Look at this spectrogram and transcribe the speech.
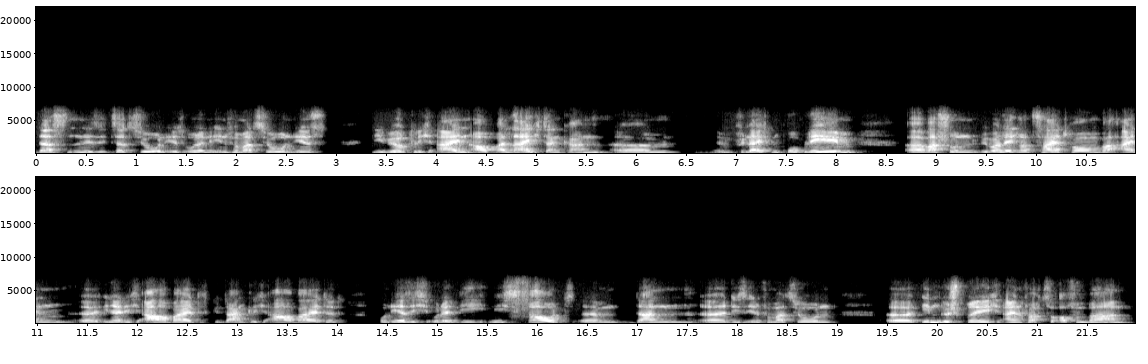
das eine Situation ist oder eine Information ist, die wirklich einen auch erleichtern kann. Ähm, vielleicht ein Problem, äh, was schon über längeren Zeitraum bei einem äh, innerlich arbeitet, gedanklich arbeitet und er sich oder die nicht traut, ähm, dann äh, diese Information äh, im Gespräch einfach zu offenbaren.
